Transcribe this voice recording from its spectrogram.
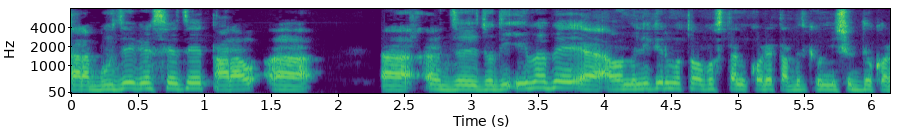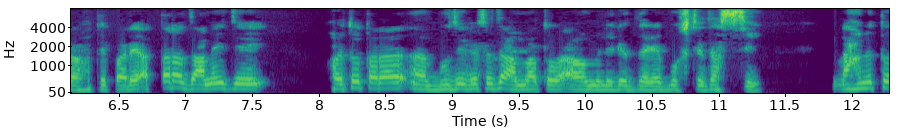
তারা বুঝে গেছে যে তারাও যে যদি এভাবে আওয়ামী লীগের মতো অবস্থান করে তাদেরকেও নিষিদ্ধ করা হতে পারে। আর তারা জানে যে হয়তো তারা বুঝে গেছে যে আমরা তো আওয়ামী লীগের জায়গায় বসতে যাচ্ছি। না হলে তো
